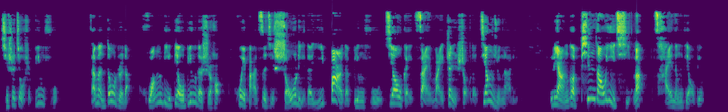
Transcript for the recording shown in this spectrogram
其实就是兵符。咱们都知道，皇帝调兵的时候，会把自己手里的一半的兵符交给在外镇守的将军那里，两个拼到一起了，才能调兵。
